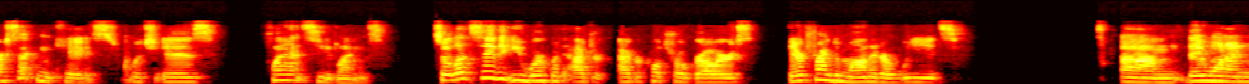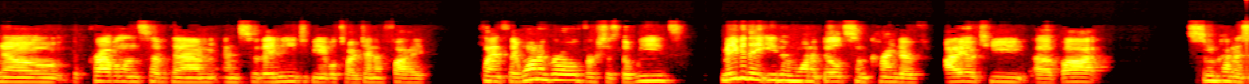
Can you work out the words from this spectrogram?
our second case, which is plant seedlings. So let's say that you work with agri agricultural growers. They're trying to monitor weeds. Um, they want to know the prevalence of them, and so they need to be able to identify plants they want to grow versus the weeds. Maybe they even want to build some kind of IoT uh, bot some kind of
